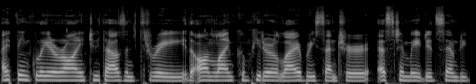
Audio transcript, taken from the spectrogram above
I think later on in 2003, the Online Computer Library Center estimated 72%.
